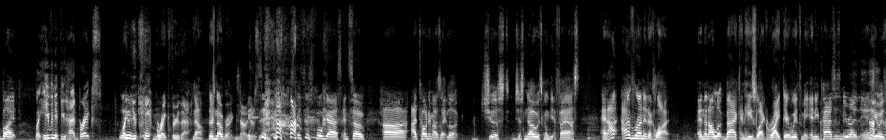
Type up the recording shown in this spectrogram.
but like even if you had brakes, like Yeah. you can't break through that. no, there's no brakes. No, there's. it's just full gas. And so uh, I told him I was like, look, just just know it's gonna get fast. And I I've run it a lot. And then I look back and he's like right there with me, and he passes me right, and he was.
